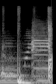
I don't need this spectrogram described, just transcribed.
Bye.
